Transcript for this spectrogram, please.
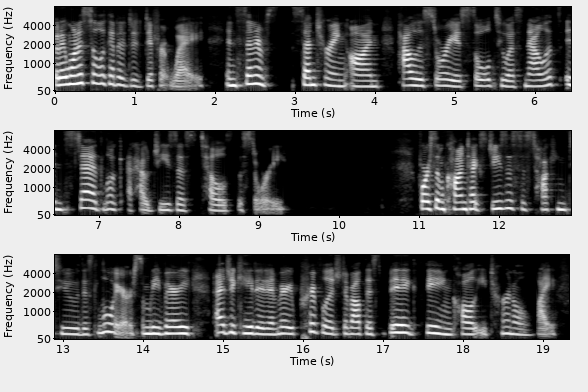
But I want us to look at it a different way. Instead of centering on how the story is sold to us now, let's instead look at how Jesus tells the story. For some context, Jesus is talking to this lawyer, somebody very educated and very privileged about this big thing called eternal life.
